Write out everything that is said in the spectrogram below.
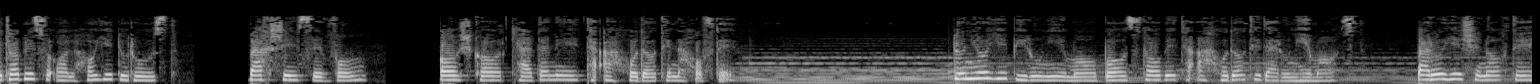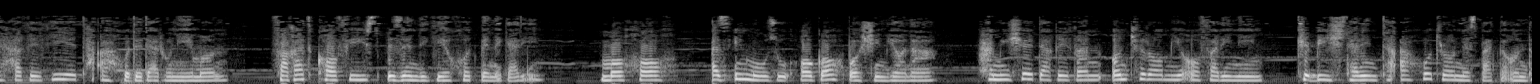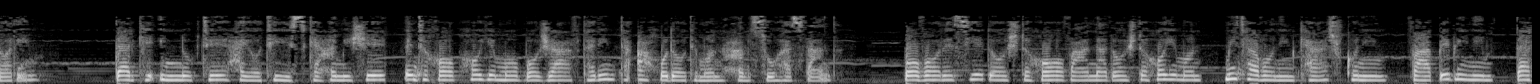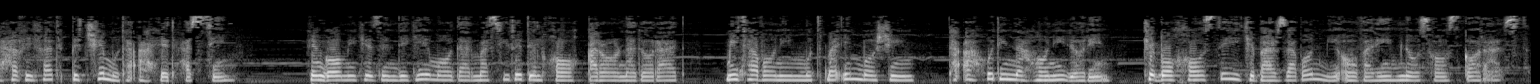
کتاب سوالهای درست بخش سوم آشکار کردن تعهدات نهفته. دنیای بیرونی ما بازتاب تعهدات درونی ماست. برای شناخت حقیقی تعهد درونیمان فقط کافی است به زندگی خود بنگریم. ما خواه از این موضوع آگاه باشیم یا نه همیشه دقیقا آنچه را می آفرینیم که بیشترین تعهد را نسبت به آن داریم. درک این نکته حیاتی است که همیشه انتخابهای ما با ژرفترین تعهداتمان همسو هستند. با وارسی داشته ها و نداشته هایمان می توانیم کشف کنیم و ببینیم در حقیقت به چه متعهد هستیم. هنگامی که زندگی ما در مسیر دلخواه قرار ندارد می توانیم مطمئن باشیم تعهدی نهانی داریم. که با خواسته ای که بر زبان می آوریم ناسازگار است.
